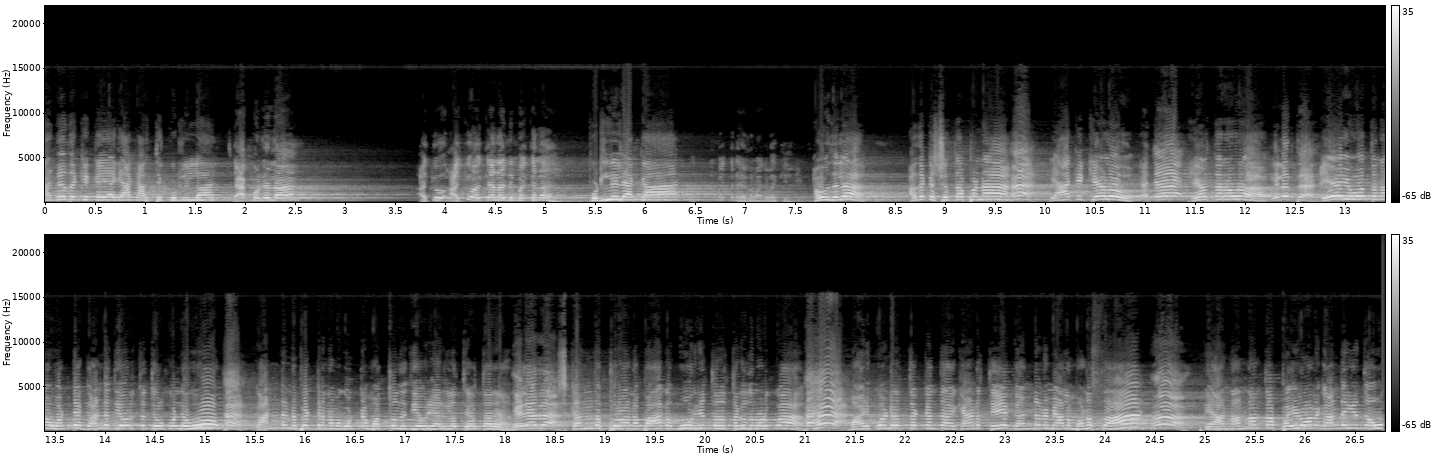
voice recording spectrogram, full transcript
ಎರಡನೇದಕ್ಕೆ ಕೈಯಾಗ ಯಾಕೆ ಆರ್ತಿ ಕೊಡ್ಲಿಲ್ಲ? ಯಾಕೆ ಕೊಡ್ಲಿಲ್ಲ? ಆಕೆ ಆಕೆ ಹಾಕ್ಯಲ್ಲ ನಿಮ್ಮ ಹಾಕ್ಯಲ್ಲ ಕೊಡ್ಲಿಲ್ಲ ಯಾಕ? ಹೌದಲ್ಲ? ಅದಕ್ಕೆ ಸಿದ್ದಪ್ಪಣ್ಣ ಯಾಕೆ ಕೇಳು? ಹೇಳ್ತಾರವ್ರ ಹೇಳ್ತಾರ ಅವ್ರ. ಏ ಇವತ್ತು ನಾವು ಒಟ್ಟೆ ಗಂಡ ದೇವ್ರ ತಿಳ್ಕೊಂಡವು. ಗಂಡನ ಬಿಟ್ಟ ನಮಗೆ ಒಟ್ಟ ಮತ್ತೊಂದು ದೇವ್ರ ಯಾರಿಲ್ಲ ಅಂತ ಹೇಳ್ತಾರ. ಸ್ಕಂದ ಪುರಾಣ ಭಾಗ ಮೂರ್ ನಿಂತ ತೆಗೆದು ನೋಡ್ಕ. ಮಾಡಿಕೊಂಡಿರ್ತಕ್ಕಂತ ಹೆಂಡತಿ ಗಂಡನ ಮ್ಯಾಲ ಮನಸ್ಸ? ನನ್ನಂತ ಪೈಲ್ವಾನ ಗಂಡ ಇದ್ದ ಅವು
